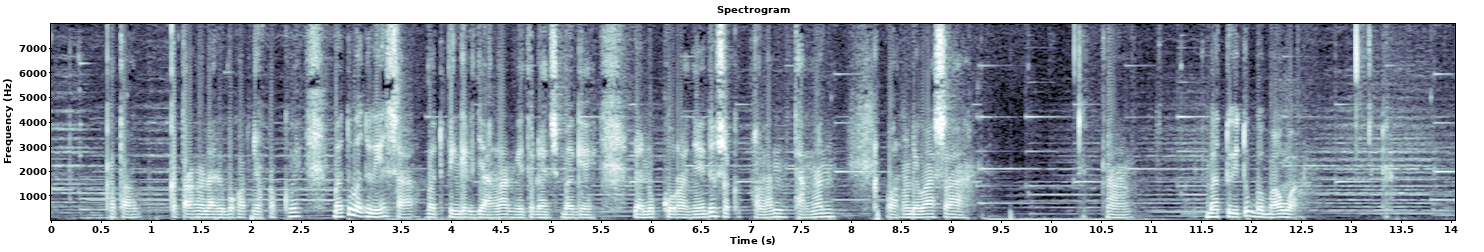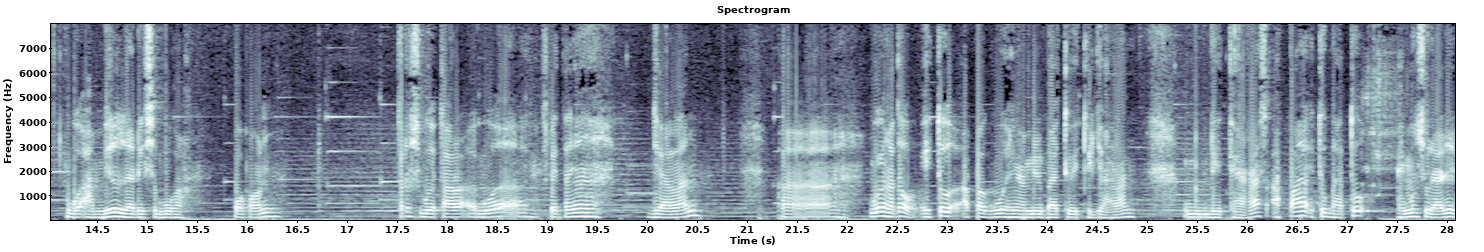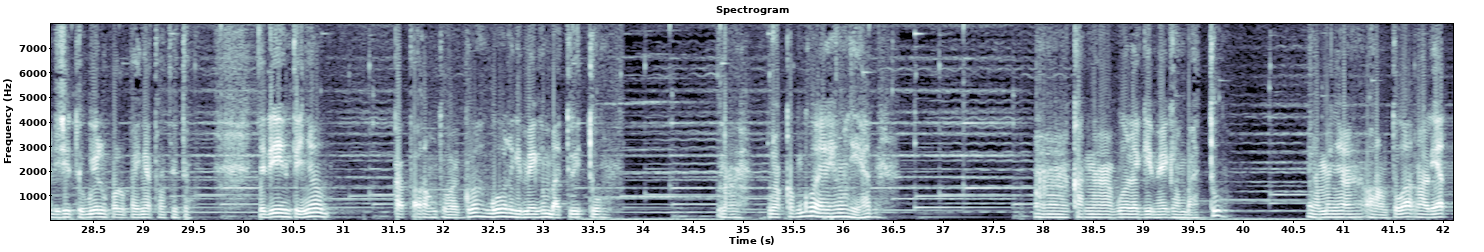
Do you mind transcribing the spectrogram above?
kata keterangan dari bokap nyokap gue batu batu biasa batu pinggir jalan gitu dan sebagai dan ukurannya itu sekepalan tangan orang dewasa. Nah batu itu gue bawa. Gue ambil dari sebuah pohon. Terus gue taruh gue ceritanya jalan uh, gue nggak tahu itu apa gue yang ngambil batu itu jalan di teras apa itu batu memang sudah ada di situ? Gue lupa lupa ingat waktu itu. Jadi intinya kata orang tua gue gue lagi megang batu itu. Nah nyokap gue yang lihat uh, karena gue lagi megang batu namanya orang tua ngeliat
